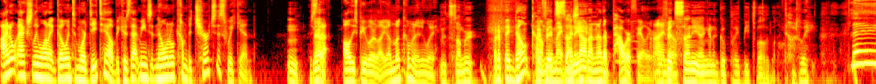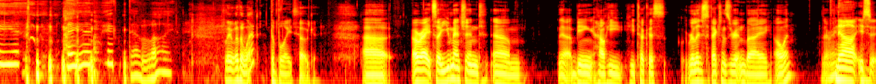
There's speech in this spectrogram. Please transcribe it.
I don't actually want to go into more detail because that means that no one will come to church this weekend. It's Yeah. that- all these people are like, I'm not coming anyway. It's summer. But if they don't come, If they it's might miss out on another power failure. I if know. it's sunny, I'm gonna go play beach volleyball. Totally. Play it, play it with the boys. Play with a what? The boys. Okay. Uh, all right. So you mentioned um, yeah, being how he he took this religious affections written by Owen. Is that right? No, it's uh,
